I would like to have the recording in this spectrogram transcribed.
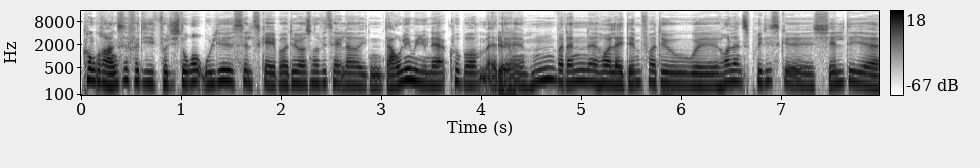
konkurrence for de, for de store olieselskaber, og det er også noget, vi taler i den daglige millionærklub om, at ja. øh, hmm, hvordan øh, holder I dem for? Det er jo øh, hollands britiske Shell, det er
